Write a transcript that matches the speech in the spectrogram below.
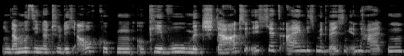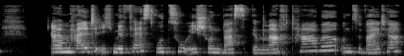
Und da muss ich natürlich auch gucken, okay, womit starte ich jetzt eigentlich, mit welchen Inhalten? ähm, halte ich mir fest, wozu ich schon was gemacht habe und so weiter.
